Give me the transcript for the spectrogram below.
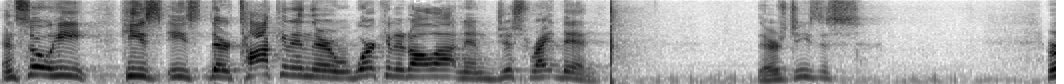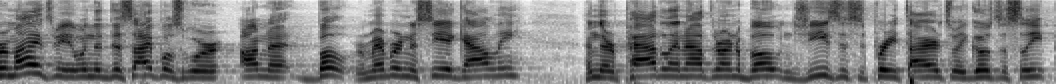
And so he, he's, he's, they're talking and they're working it all out. And then just right then, there's Jesus. It reminds me when the disciples were on that boat, remember in the Sea of Galilee? And they're paddling out there on the boat, and Jesus is pretty tired, so he goes to sleep.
